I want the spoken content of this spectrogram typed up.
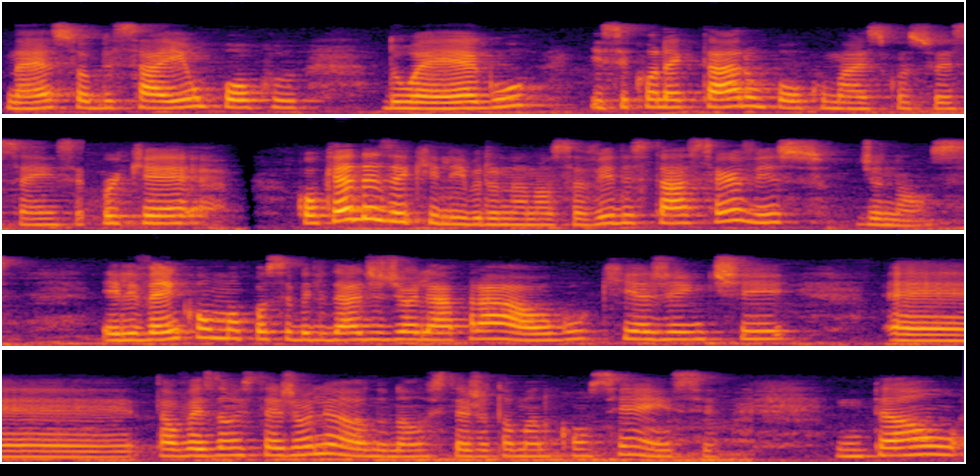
né, sobre sair um pouco do ego e se conectar um pouco mais com a sua essência, porque qualquer desequilíbrio na nossa vida está a serviço de nós. Ele vem com uma possibilidade de olhar para algo que a gente é, talvez não esteja olhando, não esteja tomando consciência. Então,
